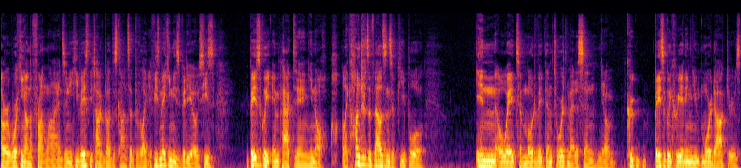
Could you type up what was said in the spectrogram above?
or working on the front lines. And he basically talked about this concept of like if he's making these videos he's basically impacting you know like hundreds of thousands of people in a way to motivate them towards medicine you know basically creating more doctors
